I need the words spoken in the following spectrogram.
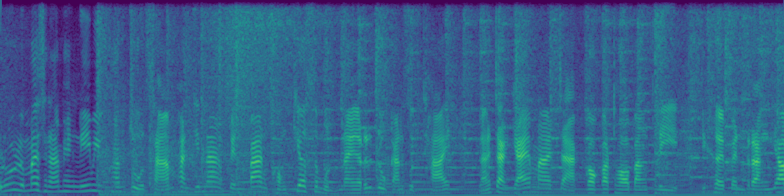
รู้หรือไม่สนามแห่งนี้มีความจุ 3,000 ที่นั่งเป็นบ้านของเขี้ยวสมุทในฤดูกาลสุดท้าย หลังจากย้ายมาจากกกทบางพลีที่เคยเป็นรังเย้า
